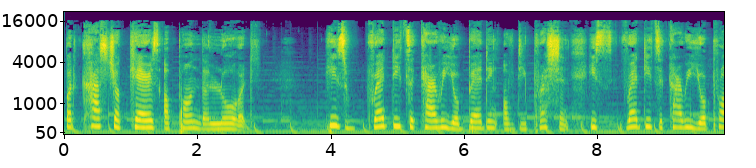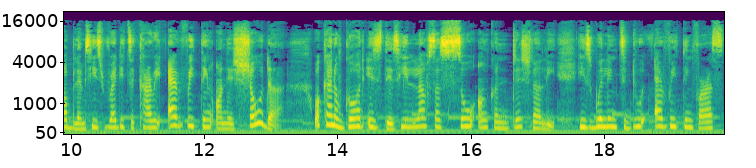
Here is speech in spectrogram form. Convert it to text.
But cast your cares upon the Lord. He's ready to carry your burden of depression. He's ready to carry your problems. He's ready to carry everything on his shoulder. What kind of God is this? He loves us so unconditionally. He's willing to do everything for us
